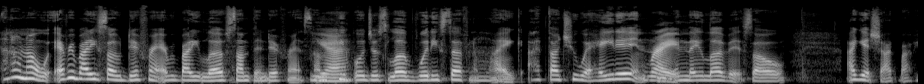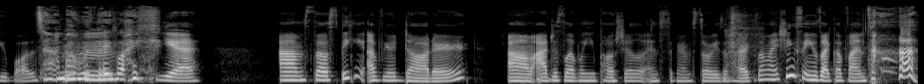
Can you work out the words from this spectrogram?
i don't know everybody's so different everybody loves something different some Yeah. people just love woody stuff and i'm like i thought you would hate it and, Right. and they love it so i get shocked by people all the time about what they Mm-hmm. like Yeah. Um. So speaking of your daughter, Um, I just love when you post your little Instagram stories of her because I'm like, she seems like a fun time.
